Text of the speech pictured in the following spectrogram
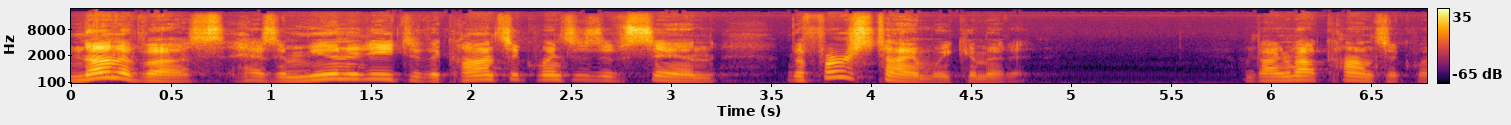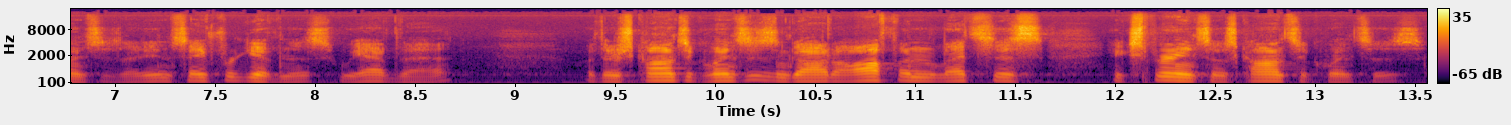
None of us has immunity to the consequences of sin the first time we commit it. I'm talking about consequences. I didn't say forgiveness. We have that. But there's consequences, and God often lets us experience those consequences.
